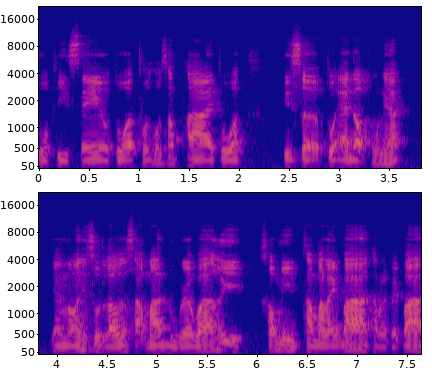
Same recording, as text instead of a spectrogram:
ตัว P-sale ตัว total supply ตัว reserve ตัว air drop พวกเนี้ยอย่างน้อยที่สุดเราจะสามารถดูได้ว่าเฮ้ยเขามีทำอะไรบ้างทำอะไรไปบ้าง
